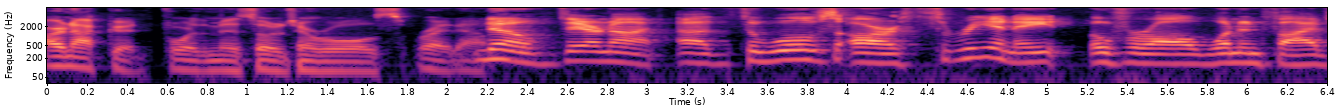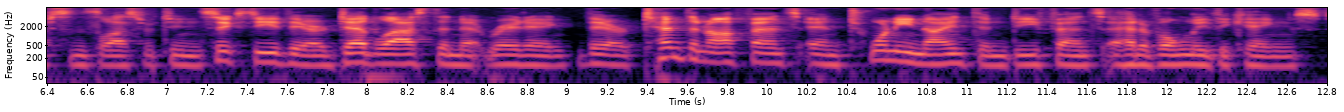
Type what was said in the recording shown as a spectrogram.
are not good for the Minnesota Timberwolves right now. No, they are not. Uh, the Wolves are three and eight overall, one and five since last fifteen sixty. They are dead last in net rating. They are tenth in offense and 29th in defense, ahead of only the Kings.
